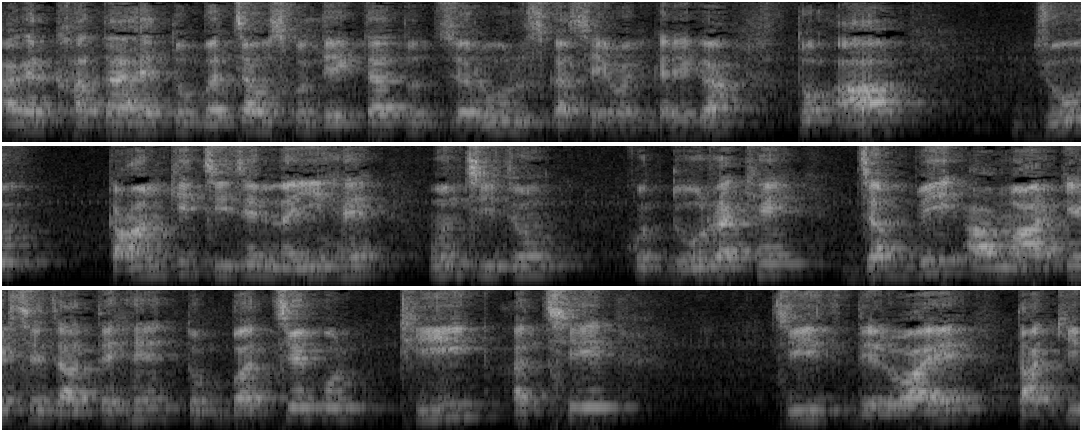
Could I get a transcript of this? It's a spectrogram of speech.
अगर खाता है तो बच्चा उसको देखता है तो ज़रूर उसका सेवन करेगा। तो आप जो काम की चीज़ें नहीं है, उन चीज़ों को दूर रखें। जब भी आप मार्केट से जाते हैं तो बच्चे को ठीक अच्छी चीज़ दिलवाए ताकि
